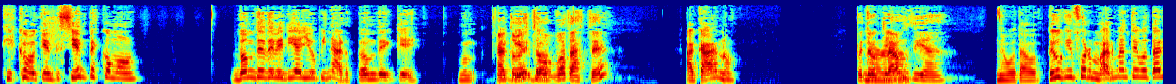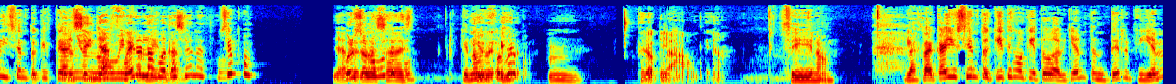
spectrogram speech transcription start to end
que es como que te sientes como, ¿dónde debería yo opinar? ¿Dónde qué? ¿Dónde- A todo y esto, esto- ¿votaste? acá no, Pero No, no, no. Claudia, no he votado. Tengo que informarme antes de votar y siento que este pero año si no ya me fueron las votaciones. po. Sí, pues, Ya, por eso no voté, po, porque no me y- informé. y- po. mm, Pero Claudia. Sí, no. Las de acá yo siento que tengo que todavía entender bien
